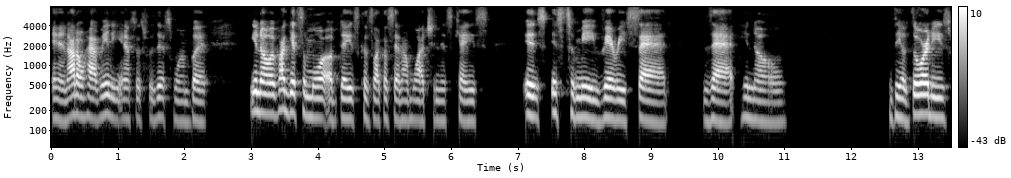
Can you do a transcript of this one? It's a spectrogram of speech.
and I don't have any answers for this one. But you know, if I get some more updates, because like I said, I'm watching this case, it's it's to me very sad that you know the authorities.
